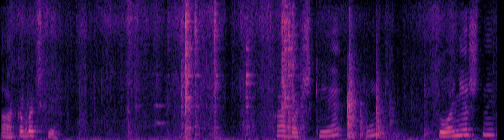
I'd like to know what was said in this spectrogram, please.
А, кабачки. Кабачки, і тут соняшник.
